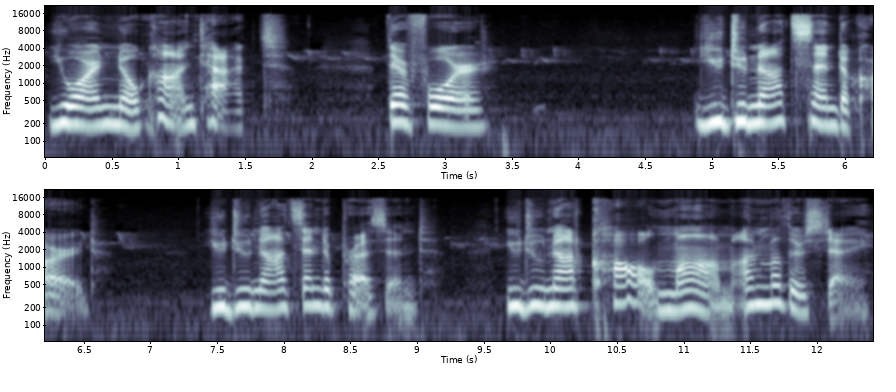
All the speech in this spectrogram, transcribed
You are no contact. Therefore, you do not send a card. You do not send a present. You do not call mom on Mother's Day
